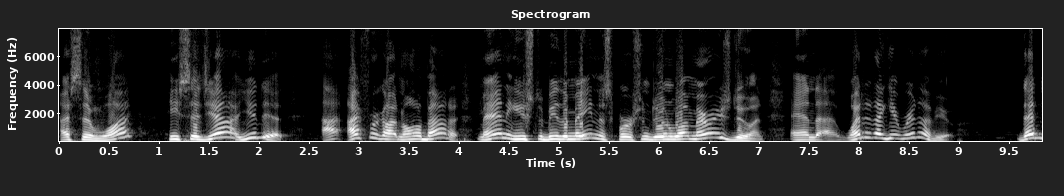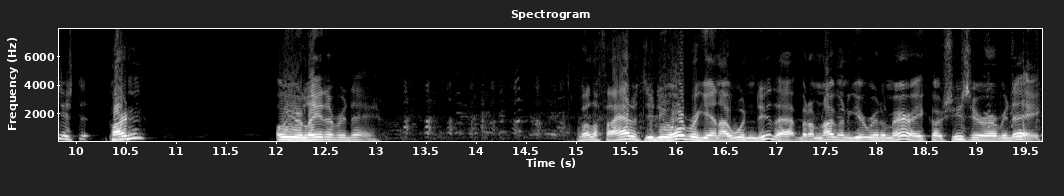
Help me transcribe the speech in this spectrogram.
I said, what? He said, yeah, you did. I, I've forgotten all about it. Manny used to be the maintenance person doing what Mary's doing. And uh, why did I get rid of you? That just, pardon? Oh, you're late every day. Well, if I had it to do over again, I wouldn't do that, but I'm not going to get rid of Mary because she's here every day.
